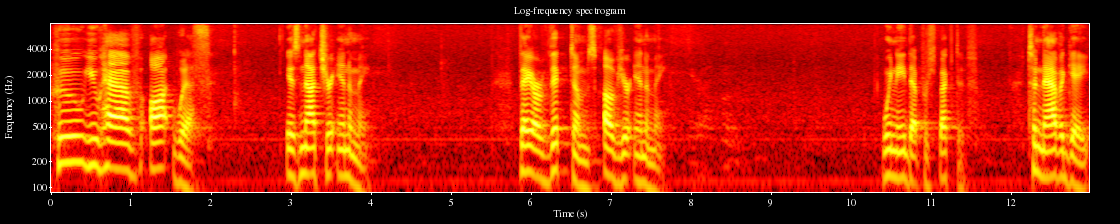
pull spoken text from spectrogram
Who you have aught with is not your enemy. They are victims of your enemy. We need that perspective to navigate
